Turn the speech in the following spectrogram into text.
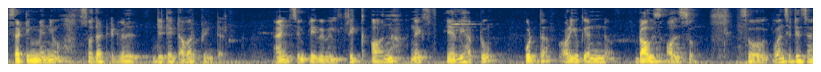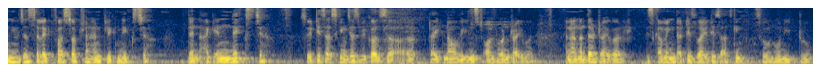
setting menu so that it will detect our printer. And simply we will click on next. Here we have to put the or you can browse also. So once it is done you just select first option and click next then again next. So it is asking just because uh, right now we installed one driver and another driver is coming. That is why it is asking. So no need to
